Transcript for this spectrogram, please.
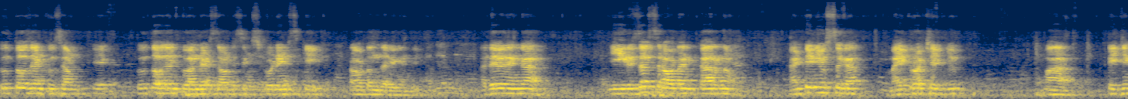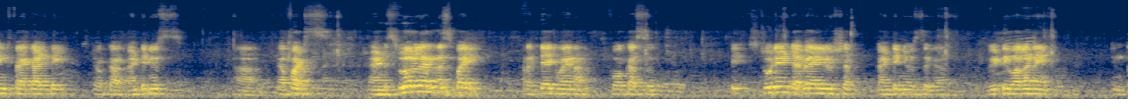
two thousand two seven two thousand two hundred seventy six స్టూడెంట్స్కి రావడం జరిగింది. అదేవిధంగా ఈ రిజల్ట్స్ రావడానికి కారణం కంటిన్యూస్గా మైక్రో షెడ్యూల్ మా టీచింగ్ ఫ్యాకల్టీ యొక్క continuous efforts and slow learners పై ప్రత్యేకమైన ఫోకస్. స్టూడెంట్ ఎవాల్యూషన్ కంటిన్యూస్గా వీటి వల్లనే ఇంత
